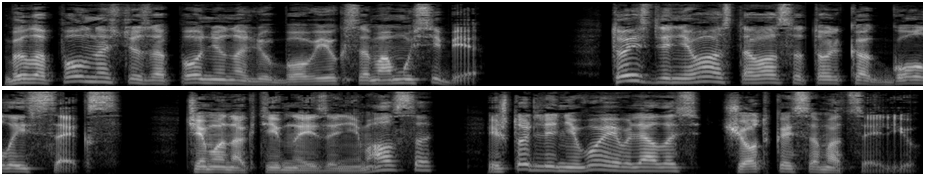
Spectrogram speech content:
было полностью заполнено любовью к самому себе. То есть для него оставался только голый секс, чем он активно и занимался, и что для него являлось четкой самоцелью.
